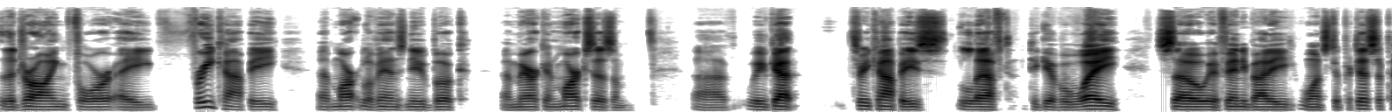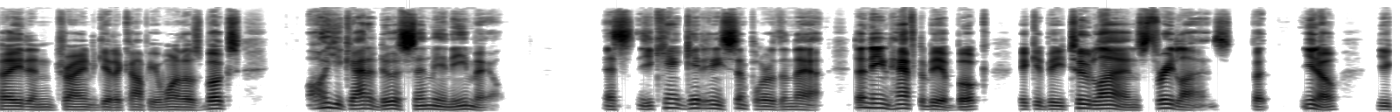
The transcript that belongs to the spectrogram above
the drawing for a free copy of Mark Levin's new book, American Marxism. Uh, we've got three copies left to give away. So if anybody wants to participate in trying to get a copy of one of those books, all you got to do is send me an email. It's you can't get any simpler than that. Doesn't even have to be a book. It could be two lines, three lines. But you know, you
